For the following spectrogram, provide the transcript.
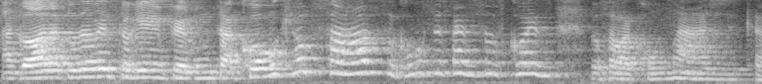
Agora, toda vez que alguém me pergunta como que eu faço, como você faz essas coisas, eu vou falar com mágica.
